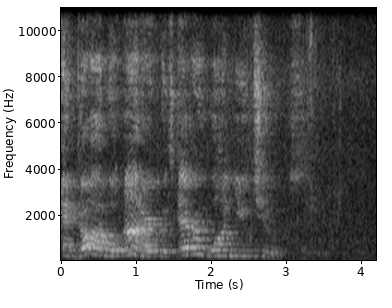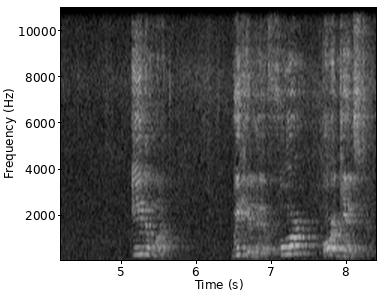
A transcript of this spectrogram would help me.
And God will honor whichever one you choose. Either one. We can live for or against Him.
